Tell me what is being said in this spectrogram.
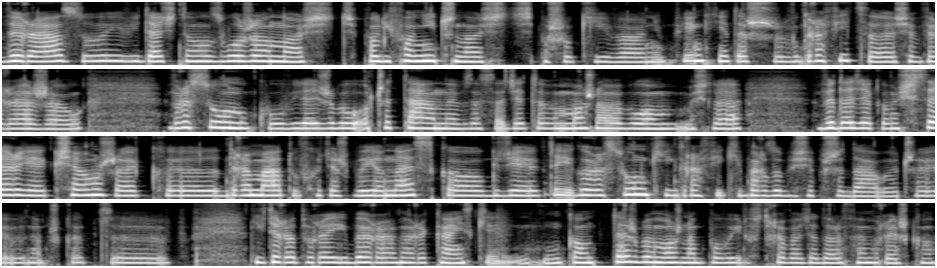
wyrazu i widać tą złożoność, polifoniczność poszukiwań. Pięknie też w grafice się wyrażał, w rysunku. Widać, że był oczytany. W zasadzie to można by było, myślę, wydać jakąś serię książek, y, dramatów, chociażby UNESCO, gdzie te jego rysunki, grafiki bardzo by się przydały, czy na przykład y, literaturę iberoamerykańską też by można było ilustrować Adolfem Ryszką.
